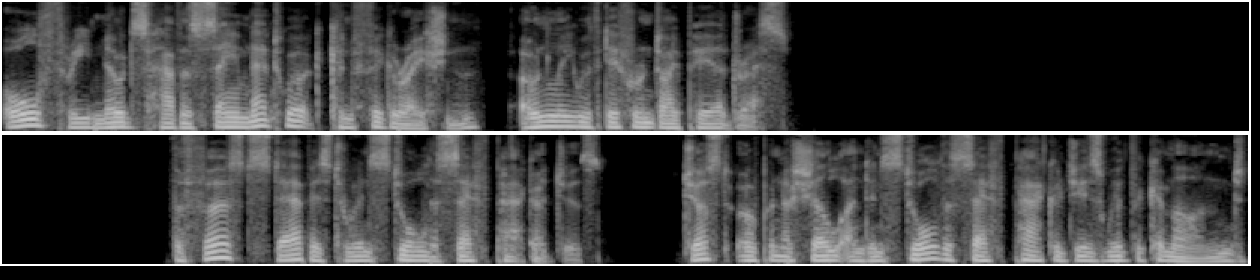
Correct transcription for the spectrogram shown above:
All three nodes have the same network configuration, only with different IP address. The first step is to install the Ceph packages. Just open a shell and install the Ceph packages with the command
